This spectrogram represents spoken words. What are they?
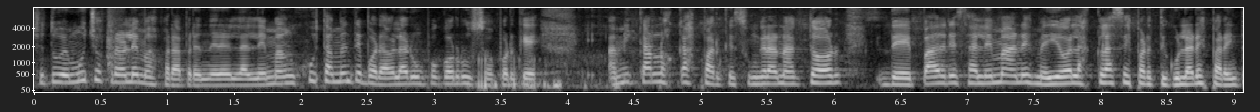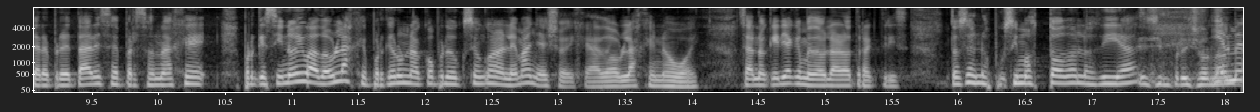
yo tuve muchos problemas para aprender el alemán justamente por hablar un poco ruso, porque a mí Carlos Kaspar, que es un gran actor de padres alemanes, me dio las clases particulares para interpretar ese personaje, porque si no iba a doblaje, porque era una coproducción con Alemania. Y yo dije, a doblaje no voy. O sea, no quería que me doblara otra actriz. Entonces nos pusimos todos los días. Es y él impresionante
